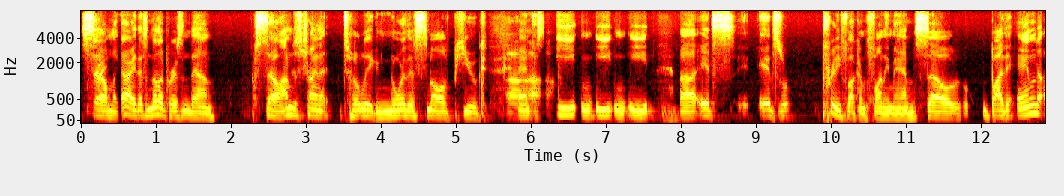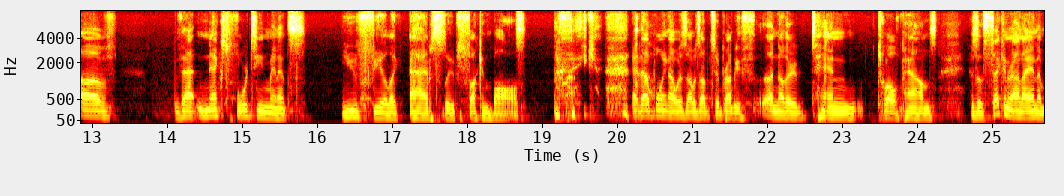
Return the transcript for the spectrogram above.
So I'm like, all right, that's another person down. So I'm just trying to totally ignore this smell of puke uh. and just eat and eat and eat. Uh, it's it's pretty fucking funny, man. So by the end of that next 14 minutes, you feel like absolute fucking balls. At that point, I was I was up to probably th- another 10, 12 pounds. Because the second round, I end up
